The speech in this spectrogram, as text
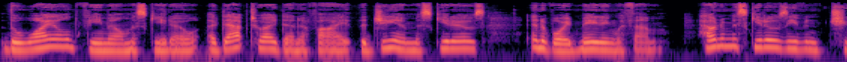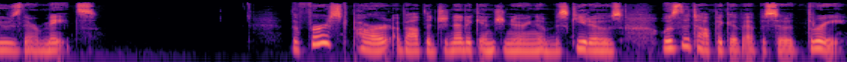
the wild female mosquito adapt to identify the GM mosquitoes and avoid mating with them. How do mosquitoes even choose their mates? The first part about the genetic engineering of mosquitoes was the topic of episode 3.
